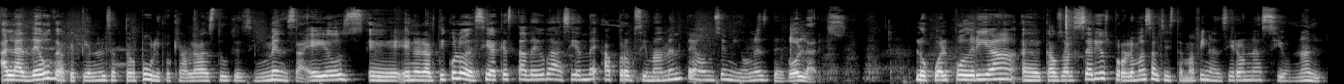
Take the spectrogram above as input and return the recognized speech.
a la deuda que tiene el sector público, que hablabas tú, que es inmensa. Ellos, eh, en el artículo decía que esta deuda asciende aproximadamente a 11 millones de dólares. lo cual podría causar serios problemas al sistema financiero nacional.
